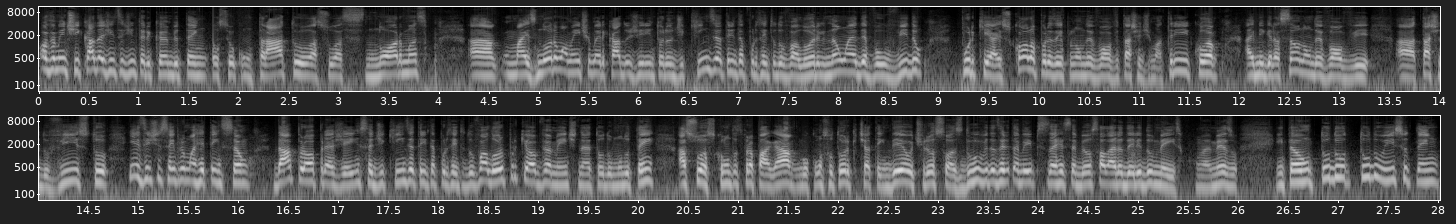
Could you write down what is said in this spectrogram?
Obviamente, cada agência de intercâmbio tem o seu contrato, as suas normas, uh, mas normalmente o mercado gira em torno de 15 a 30% do valor, ele não é devolvido porque a escola, por exemplo, não devolve taxa de matrícula, a imigração não devolve a taxa do visto e existe sempre uma retenção da própria agência de 15 a 30% do valor, porque obviamente, né, todo mundo tem as suas contas para pagar, o consultor que te atendeu, tirou suas dúvidas, ele também precisa receber o salário dele do mês, não é mesmo? Então, tudo, tudo isso tem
